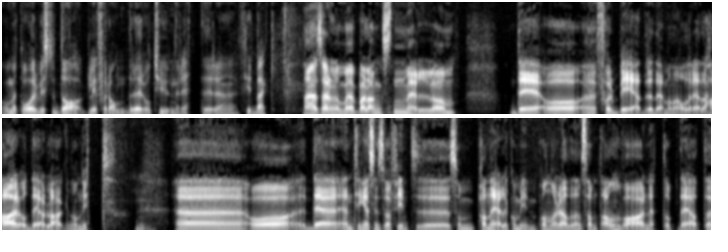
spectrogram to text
om et år hvis du daglig forandrer og tuner etter uh, feedback. Nei, så er det noe med balansen mellom det å uh, forbedre det man allerede har, og det å lage noe nytt. Mm. Uh, og det, en ting jeg syns var fint som panelet kom inn på når de hadde den samtalen, var nettopp det at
